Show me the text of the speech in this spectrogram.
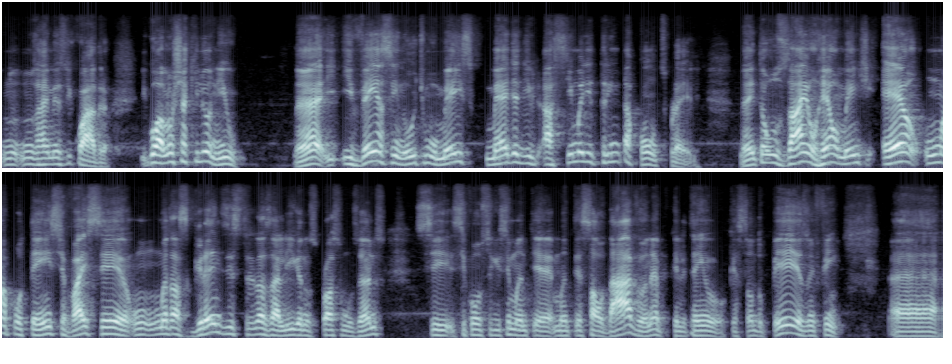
nos arremessos de quadra. Igualou Shaquille O'Neal né? E, e, vem assim no último mês, média de acima de 30 pontos para ele. Né? Então, o Zion realmente é uma potência, vai ser um, uma das grandes estrelas da liga nos próximos anos, se, se conseguir se manter, manter saudável, né? Porque ele tem a questão do peso, enfim. É...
